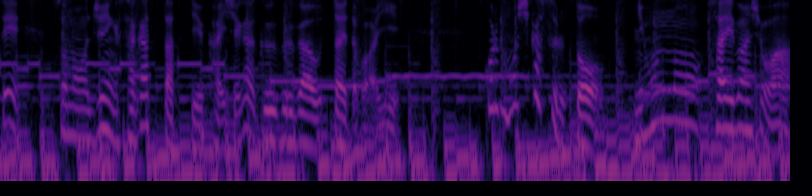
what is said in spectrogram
てその順位が下がったっていう会社が Google 側を訴えた場合これもしかすると日本の裁判所は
